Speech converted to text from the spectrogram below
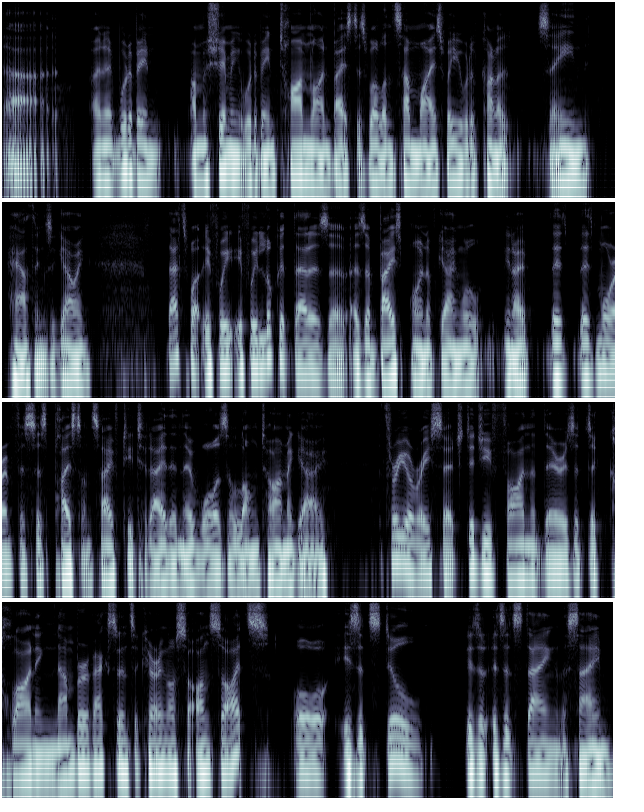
uh, and it would have been, I'm assuming it would have been timeline based as well in some ways, where you would have kind of seen how things are going. That's what if we if we look at that as a as a base point of going, well, you know, there's there's more emphasis placed on safety today than there was a long time ago. Through your research, did you find that there is a declining number of accidents occurring on, sites, or is it still is it is it staying the same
